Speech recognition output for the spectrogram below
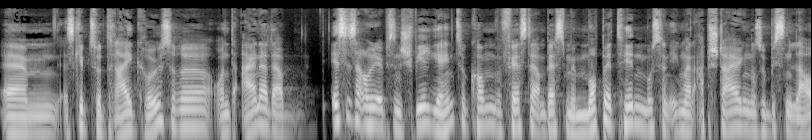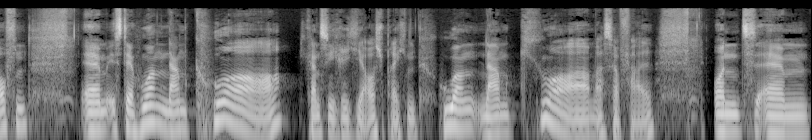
ähm, es gibt so drei größere und einer da ist es auch ein bisschen schwieriger hinzukommen. Du fährst da am besten mit dem Moped hin, musst dann irgendwann absteigen und so ein bisschen laufen. Ähm, ist der Huang Nam ich kann es nicht richtig aussprechen, Huang Nam Kua Wasserfall. Und ähm,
